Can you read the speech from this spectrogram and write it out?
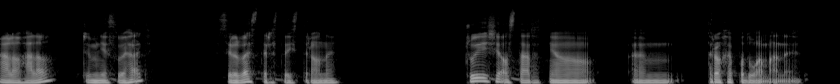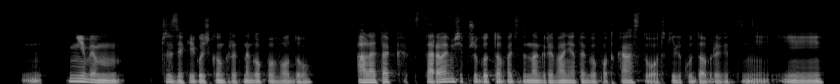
Halo, halo? Czy mnie słychać? Sylwester z tej strony. Czuję się ostatnio em, trochę podłamany. Nie wiem, czy z jakiegoś konkretnego powodu, ale tak starałem się przygotować do nagrywania tego podcastu od kilku dobrych dni i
